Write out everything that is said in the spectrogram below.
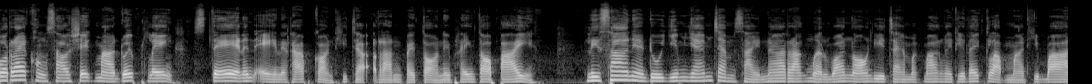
ว์แรกของ Soundcheck มาด้วยเพลง Stay นั่นเองนะครับ ก่อนที่จะรันไปต่อในเพลงต่อไปลิซ่าเนี่ยดูยิ้มแย้มแจ่มใสน่ารักเหมือนว่าน้องดีใจมากๆเลยที่ได้กลับมาที่บ้าน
